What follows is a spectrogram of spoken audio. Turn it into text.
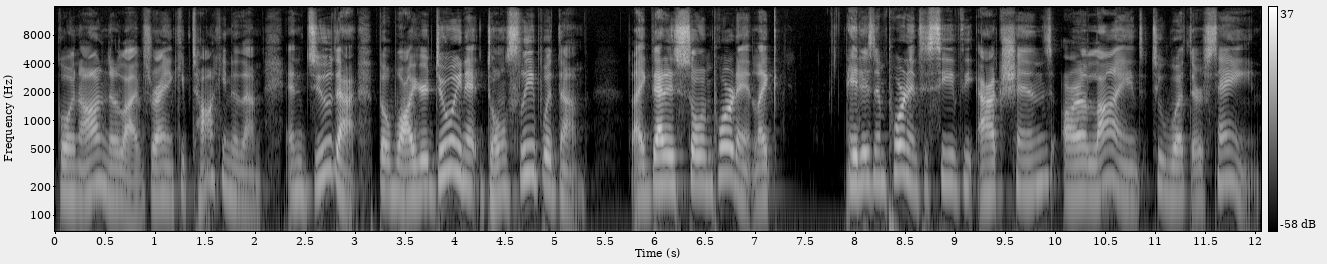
going on in their lives, right? And keep talking to them and do that. But while you're doing it, don't sleep with them. Like that is so important. Like it is important to see if the actions are aligned to what they're saying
